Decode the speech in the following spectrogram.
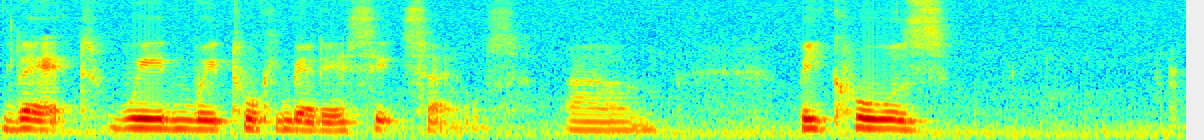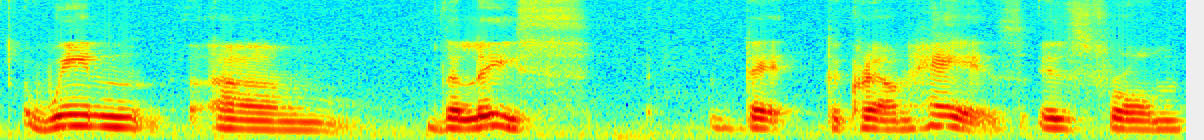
that when we're talking about asset sales. Um, because when um, the lease that the Crown has is from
